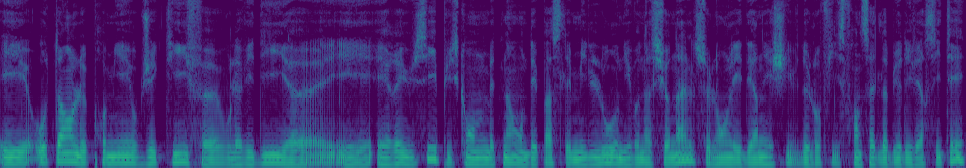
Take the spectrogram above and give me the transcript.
Et autant le premier objectif, vous l'avez dit, est, est, réussi, puisqu'on maintenant on dépasse les 1000 loups au niveau national, selon les derniers chiffres de l'Office français de la biodiversité.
